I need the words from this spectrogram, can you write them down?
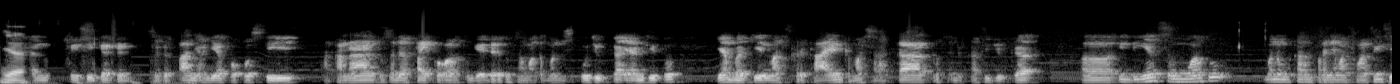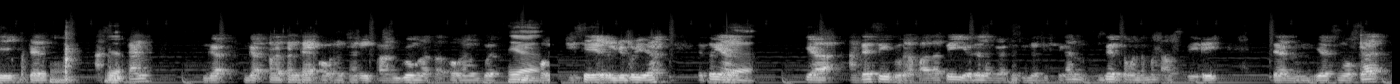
yeah. dan visi ke, ke depan yang dia fokus di karena terus ada fight for together itu sama teman temanku juga yang di situ yang bagian masker kain ke masyarakat terus edukasi juga uh, intinya semua tuh menemukan perannya masing-masing sih dan hmm. yeah. Nggak nggak kelihatan kayak orang cari panggung atau orang buat yeah. politisir gitu ya itu ya yeah ya ada sih beberapa tapi ya udah nggak usah kan mungkin teman-teman tahu sendiri dan ya semoga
